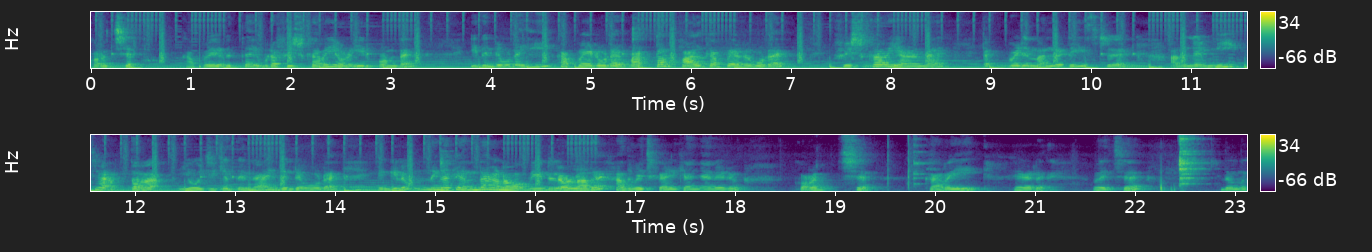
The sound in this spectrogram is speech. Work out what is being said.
കുറച്ച് കപ്പ എടുത്ത് ഇവിടെ ഫിഷ് കറി ഇരിപ്പുണ്ട്. ഇതിന്റെ കൂടെ ഈ കപ്പയുടെ കൂടെ ബട്ടർ പാൽ കപ്പയുടെ കൂടെ ഫിഷ് കറിയാണ് എപ്പോഴും നല്ല ടേസ്റ്റ്. അതിന് മീറ്റ് അത്ര യോജിക്കത്തില്ല ഇതിന്റെ കൂടെ. എങ്കിലും നിങ്ങൾക്ക് എന്താണോ വീട്ടിലുള്ളത് അത് വെച്ച് കഴിക്കാം. ഞാനൊരു കുറച്ച് കറിയുടെ വെച്ച് ഇതൊന്ന്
